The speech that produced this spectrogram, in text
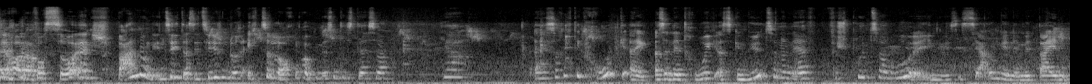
der hat einfach so eine Entspannung in sich, dass ich zwischendurch echt so lachen habe müssen, dass der so, ja, er ist so richtig ruhig, eigentlich. also nicht ruhig als Gemüt, sondern er versprüht so Ruhe irgendwie. Es ist sehr angenehm mit beiden.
